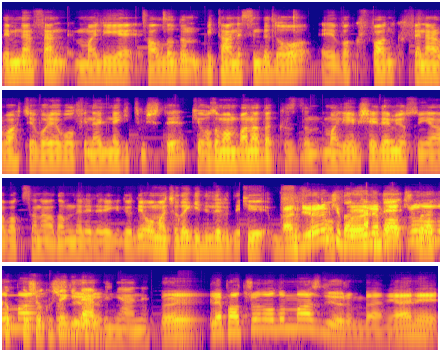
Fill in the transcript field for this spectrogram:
deminden sen Mali'ye salladın. Bir tanesinde de o e, Vakıfbank Fenerbahçe voleybol finaline gitmişti. Ki o zaman bana da kızdın. Mali'ye bir şey demiyorsun ya baksana adam nerelere gidiyor diye. O maça da gidilirdi. Ki Ben diyorum ki böyle patron bırakıp olunmaz koşa koşa diyorum. giderdin yani. Böyle patron olunmaz diyorum ben. Yani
